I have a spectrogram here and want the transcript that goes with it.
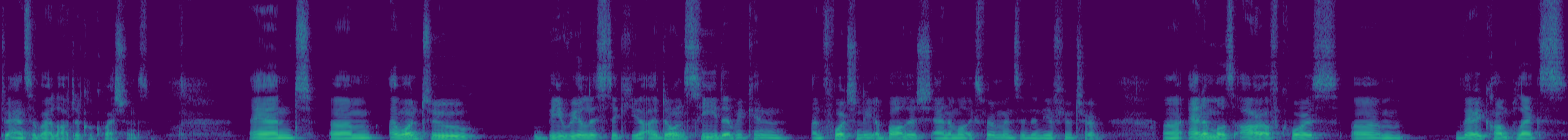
to answer biological questions. And um, I want to be realistic here. I don't see that we can, unfortunately, abolish animal experiments in the near future. Uh, animals are, of course, um, very complex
